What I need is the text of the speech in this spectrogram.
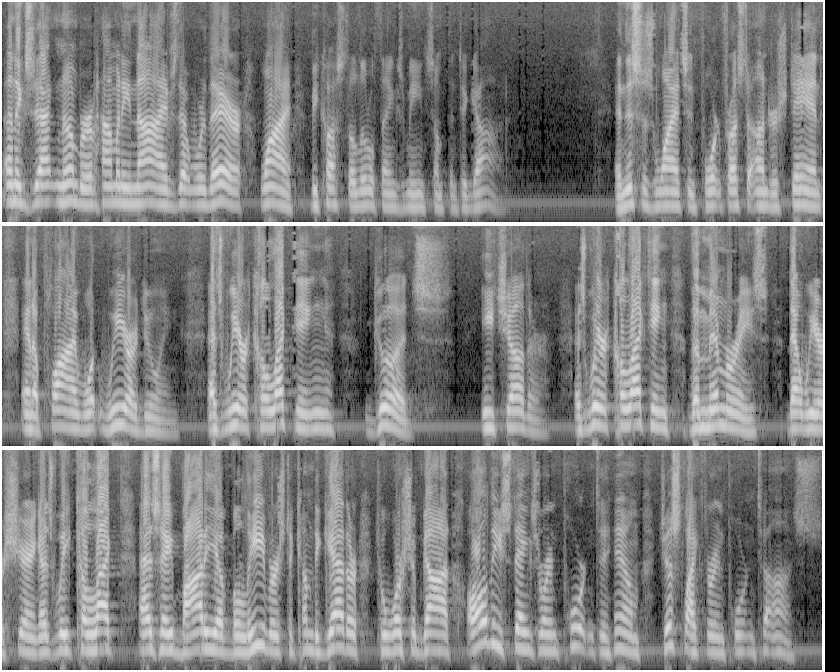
an exact number of how many knives that were there. Why? Because the little things mean something to God. And this is why it's important for us to understand and apply what we are doing as we are collecting goods, each other, as we are collecting the memories that we are sharing, as we collect as a body of believers to come together to worship God. All these things are important to Him just like they're important to us.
